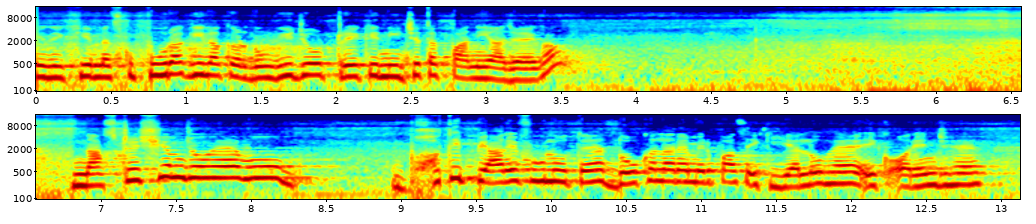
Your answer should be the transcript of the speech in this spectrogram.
ये देखिए, मैं इसको पूरा गीला कर दूँगी, जो ट्रे के नीचे तक पानी आ जाएगा। नास्ट्रेशियम जो है, वो बहुत ही प्यारे फूल होते हैं। दो कलर है मेरे पास, एक येलो है, एक ऑरेंज है।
